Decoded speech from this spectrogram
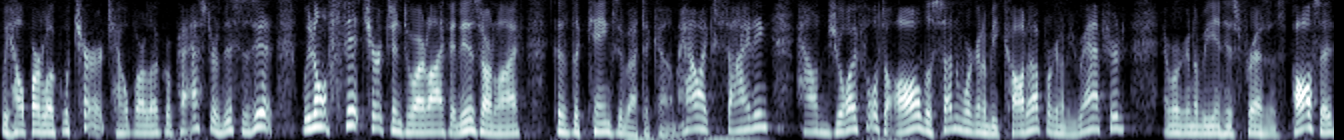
We help our local church, help our local pastor. This is it. We don't fit church into our life. It is our life because the king's about to come. How exciting, how joyful to all of a sudden we're going to be caught up, we're going to be raptured, and we're going to be in his presence. Paul said,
